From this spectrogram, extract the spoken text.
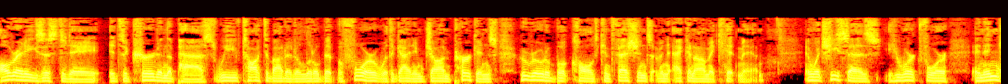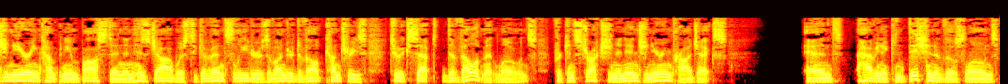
already exists today. It's occurred in the past. We've talked about it a little bit before with a guy named John Perkins who wrote a book called Confessions of an Economic Hitman in which he says he worked for an engineering company in Boston and his job was to convince leaders of underdeveloped countries to accept development loans for construction and engineering projects and having a condition of those loans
